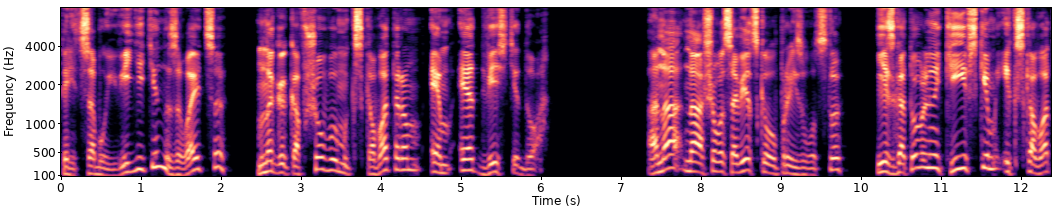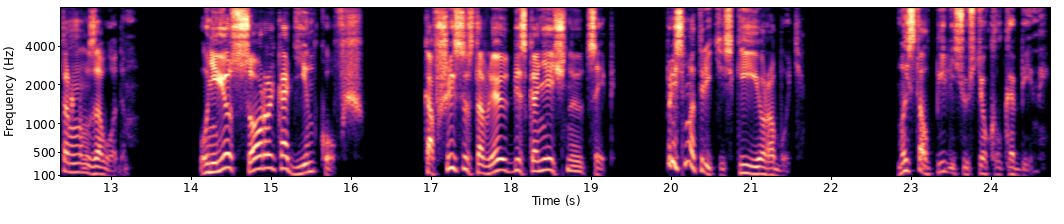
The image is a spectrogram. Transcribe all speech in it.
перед собой видите, называется многоковшовым экскаватором МЭ-202. Она нашего советского производства и изготовлена Киевским экскаваторным заводом. У нее 41 ковш. Ковши составляют бесконечную цепь. Присмотритесь к ее работе. Мы столпились у стекол кабины.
